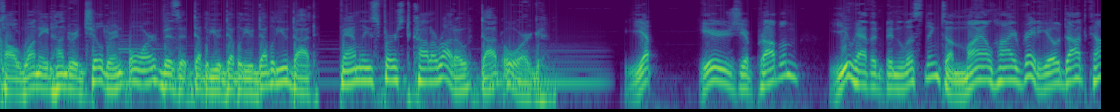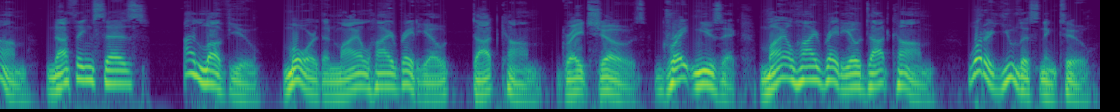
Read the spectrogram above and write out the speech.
Call 1-800-CHILDREN or visit www.familiesfirstcolorado.org. Yep, here's your problem you haven't been listening to MileHighRadio.com. Nothing says, I love you more than MileHighRadio.com. Great shows, great music, MileHighRadio.com. What are you listening to?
